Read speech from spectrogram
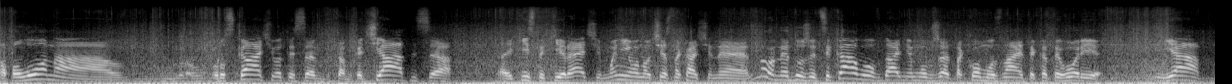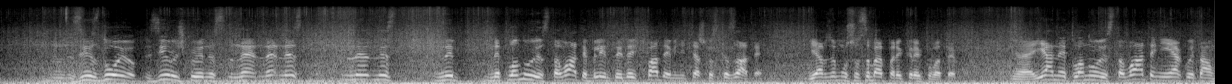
Аполлона, розкачуватися, там качатися, якісь такі речі. Мені воно, чесно кажучи, не, ну, не дуже цікаво в даному вже такому, знаєте, категорії. Я звіздою, зірочкою не, не, не, не, не, не, не, планую ставати. Блін, ти десь падає, мені тяжко сказати. Я вже мушу себе перекрикувати. Е, Я не планую ставати ніякої там.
